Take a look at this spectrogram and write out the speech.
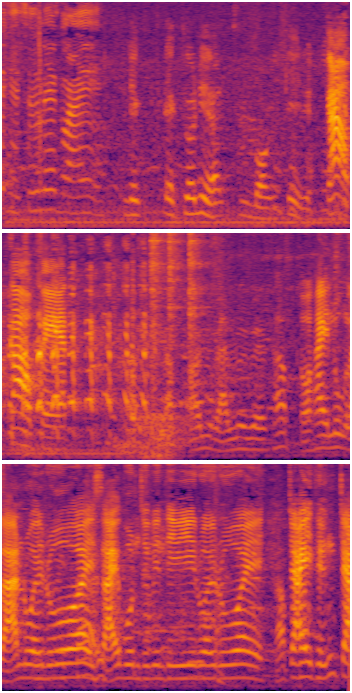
ขนี่ซื้อเลขอะไร เด็กเด็กตัวนี้แหละที่บอกที่นี่เก้าเก้าแปดครับเอาลูกหลานรวยๆครับ ขอให้ลูกหลานรวยรวยๆสายบุญสุวินทีวีรวยรวยๆครับใจถึงใจ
